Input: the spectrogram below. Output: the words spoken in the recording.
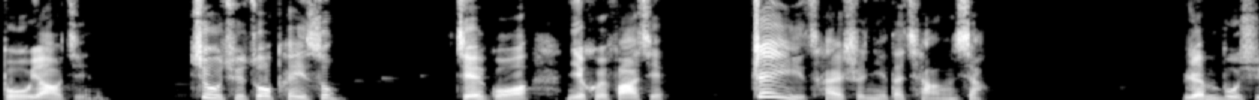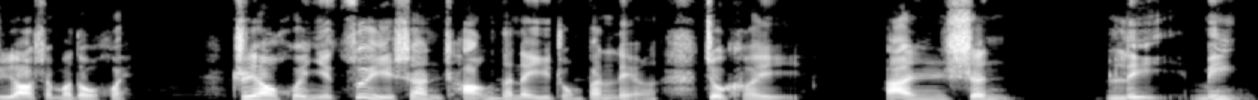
不要紧，就去做配送，结果你会发现，这才是你的强项。人不需要什么都会，只要会你最擅长的那一种本领，就可以安身立命。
